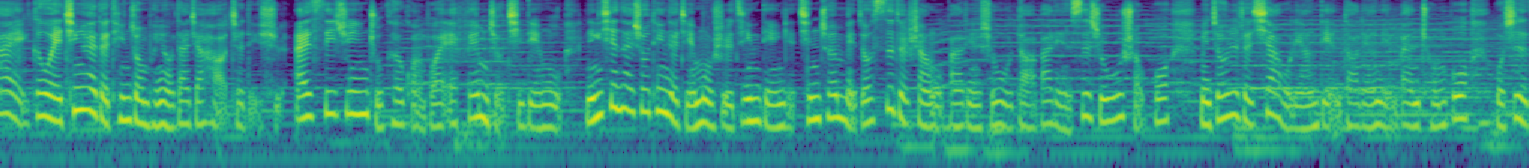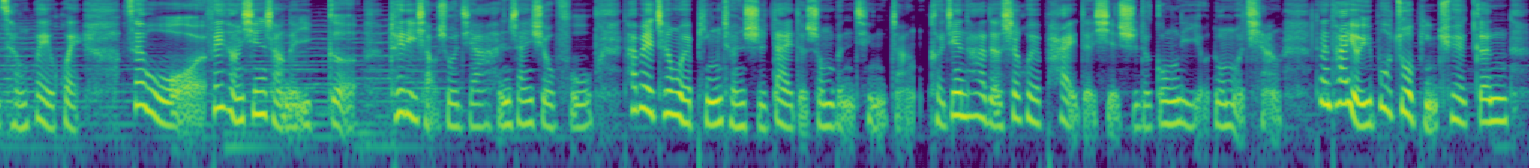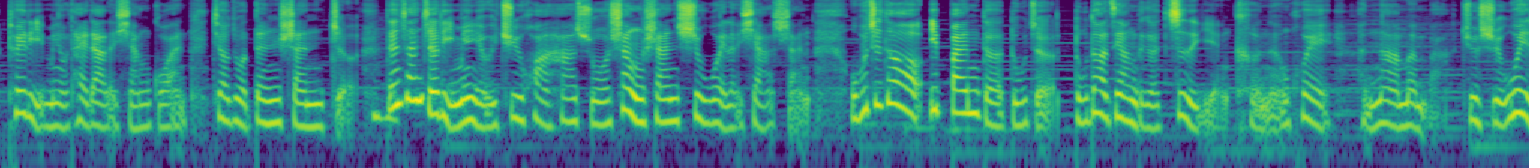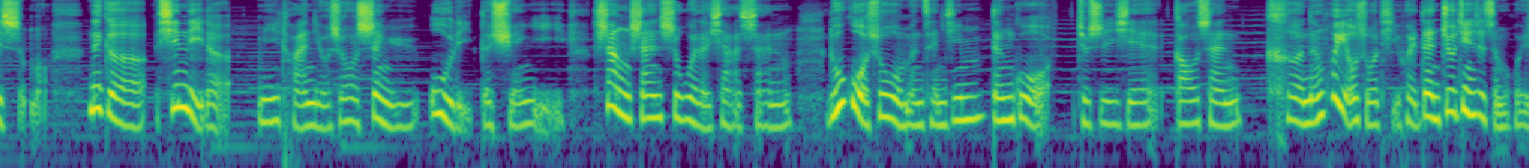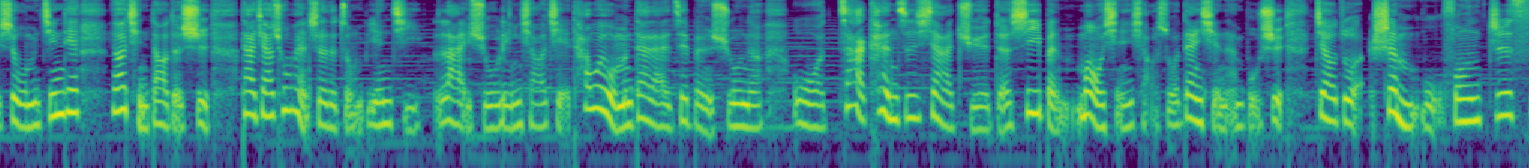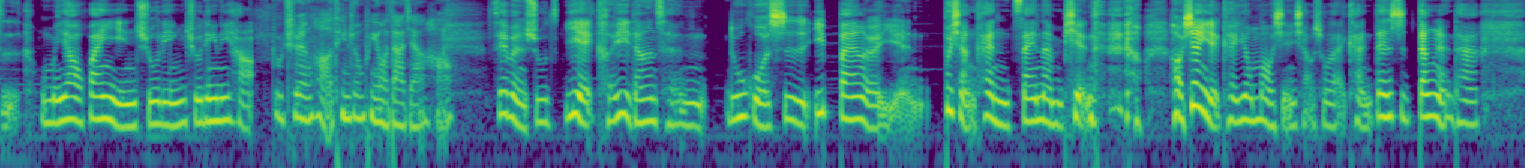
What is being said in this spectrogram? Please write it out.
嗨，各位亲爱的听众朋友，大家好，这里是 IC 之音主客广播 FM 九七点五。您现在收听的节目是《经典也青春》，每周四的上午八点十五到八点四十五首播，每周日的下午两点到两点半重播。我是陈慧慧，在我非常欣赏的一个推理小说家横山秀夫，他被称为平成时代的松本清张，可见他的社会派的写实的功力有多么强。但他有一部作品却跟推理没有太大的相关，叫做《登山者》。《登山者》里面有一句话，他说：“上山是为了下山。”我不知道一般的读者读到这样的个字眼，可能会很纳闷吧？就是为什么那个心理的谜团有时候胜于物理的悬疑？上山是为了下山。如果说我们曾经登过，就是一些高山。可能会有所体会，但究竟是怎么回事？我们今天邀请到的是大家出版社的总编辑赖淑玲小姐，她为我们带来的这本书呢，我乍看之下觉得是一本冒险小说，但显然不是，叫做《圣母峰之死》。我们要欢迎淑玲，淑玲你好，主持人好，听众朋友大家好。这本书也可以当成，如果是一般而言。不想看灾难片，好像也可以用冒险小说来看。但是当然它，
